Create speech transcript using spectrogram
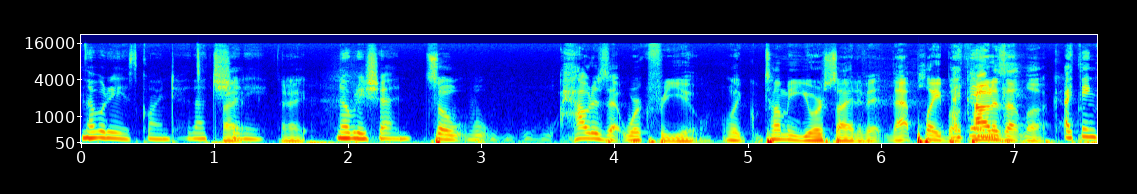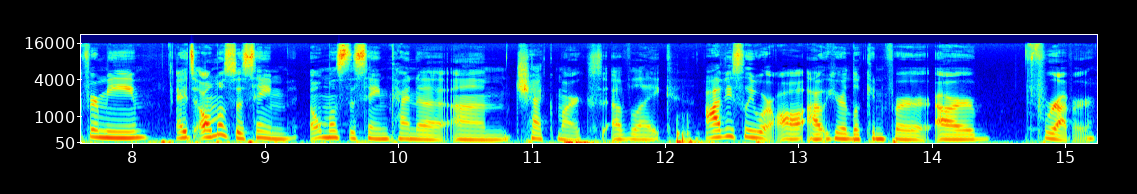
Nobody is going to. That's Right. shitty. Right. Nobody should. So, w- how does that work for you? Like, tell me your side of it. That playbook. how does that look? I think for me, it's almost the same, almost the same kind of um, check marks of like, obviously we're all out here looking for our forever.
